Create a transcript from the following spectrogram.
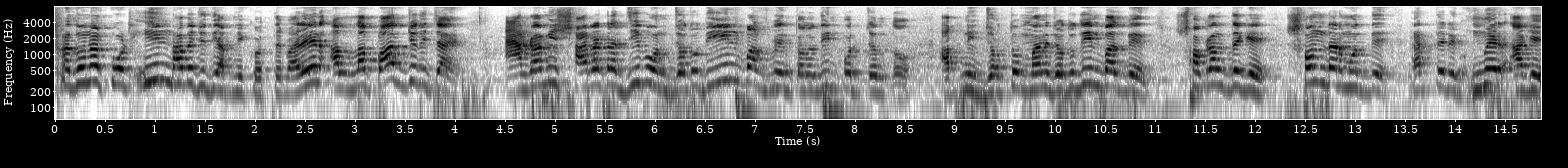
সাধনা কঠিনভাবে যদি আপনি করতে পারেন, আল্লাহ পাক যদি চায়, আগামী সারাটা জীবন যতদিন বাঁচবেন ততদিন পর্যন্ত আপনি যত মানে যতদিন বাঁচবেন, সকাল থেকে সন্ধ্যার মধ্যে, রাত্রের ঘুমের আগে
